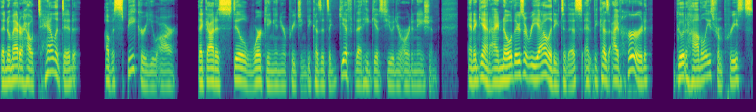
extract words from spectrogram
that no matter how talented of a speaker you are, that God is still working in your preaching because it's a gift that He gives to you in your ordination. And again, I know there's a reality to this, because I've heard good homilies from priests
